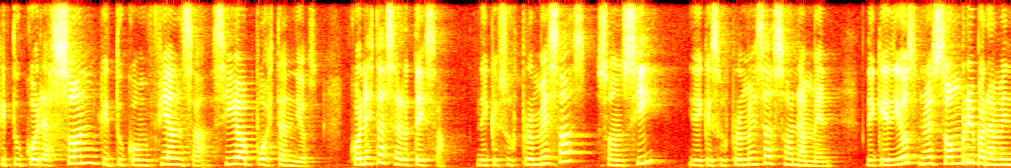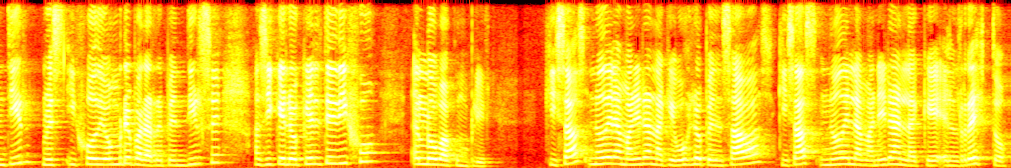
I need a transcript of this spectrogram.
que tu corazón, que tu confianza siga puesta en Dios, con esta certeza de que sus promesas son sí y de que sus promesas son amén de que Dios no es hombre para mentir, no es hijo de hombre para arrepentirse, así que lo que Él te dijo, Él lo va a cumplir. Quizás no de la manera en la que vos lo pensabas, quizás no de la manera en la que el resto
